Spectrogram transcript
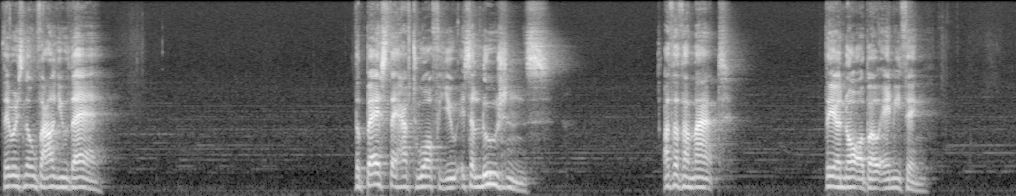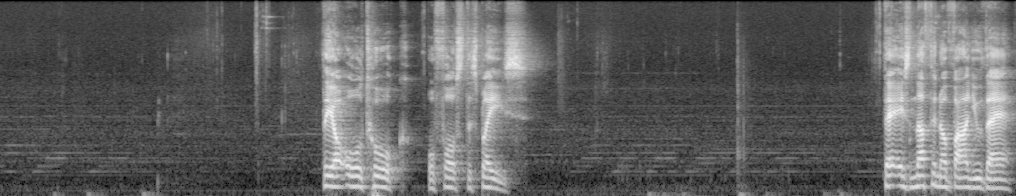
There is no value there. The best they have to offer you is illusions. Other than that, they are not about anything. They are all talk or false displays. There is nothing of value there,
